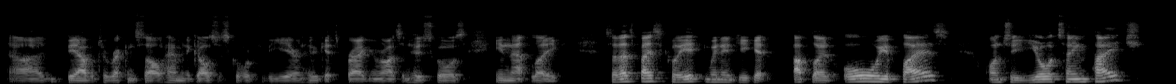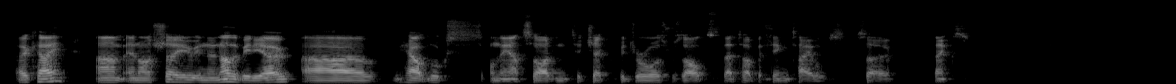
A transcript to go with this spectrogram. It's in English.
uh, be able to reconcile how many goals you scored for the year and who gets bragging rights and who scores in that league. So that's basically it. We need you get upload all your players onto your team page, okay? Um, and I'll show you in another video uh, how it looks on the outside and to check for draws, results, that type of thing, tables. So thanks.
